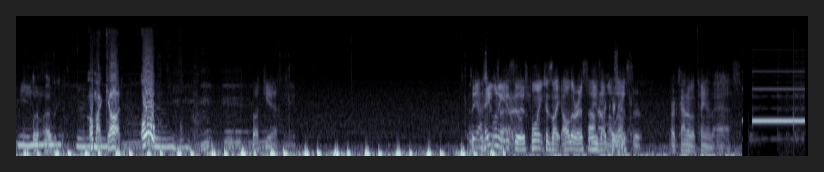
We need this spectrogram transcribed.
Mm. Oh my god. Oh! Fuck yeah. See, I hate when it gets to this point because like all the rest of these uh, on my list are, are kind of a pain in the ass.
